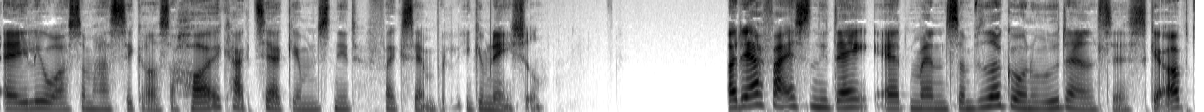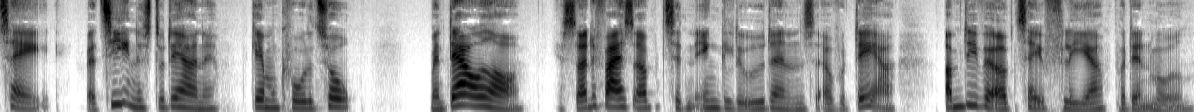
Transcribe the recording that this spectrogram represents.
af elever, som har sikret sig høje karaktergennemsnit, for eksempel i gymnasiet. Og det er faktisk sådan i dag, at man som videregående uddannelse skal optage hver tiende studerende gennem kvote 2, men derudover, ja, så er det faktisk op til den enkelte uddannelse at vurdere, om de vil optage flere på den måde.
